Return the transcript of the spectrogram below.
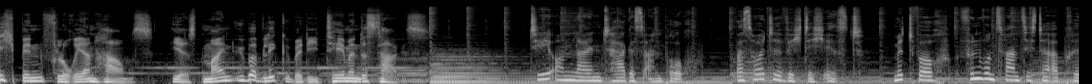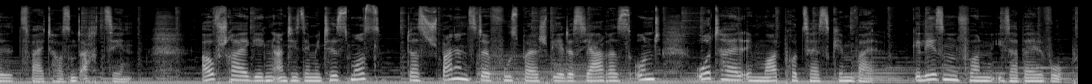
Ich bin Florian Harms. Hier ist mein Überblick über die Themen des Tages. T-Online Tagesanbruch. Was heute wichtig ist. Mittwoch, 25. April 2018. Aufschrei gegen Antisemitismus, das spannendste Fußballspiel des Jahres und Urteil im Mordprozess Kim Wall. Gelesen von Isabel Wob.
